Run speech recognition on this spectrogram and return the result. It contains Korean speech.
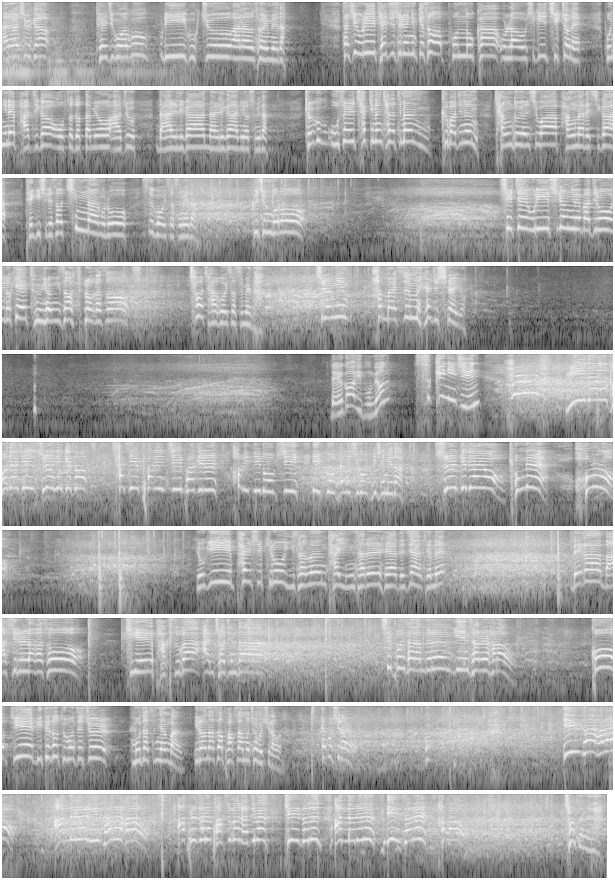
안녕하십니까 돼지공화국 리국주 아나운서입니다. 다시 우리 돼지수령님께서 본 녹화 올라오시기 직전에 본인의 바지가 없어졌다며 아주 난리가 난리가 아니었습니다. 결국 옷을 찾기는 찾았지만 그 바지는 장도연 씨와 박나래 씨가 대기실에서 침낭으로 쓰고 있었습니다. 그 증거로 실제 우리 수령님의 바지로 이렇게 두 명이서 들어가서 쳐 자고 있었습니다. 수령님 한 말씀 해주시라요. 내가 입으면 스키니진. 위대하고 거대하신 수령님께서 48인치 바지를 허리띠도 없이 입고 다니시고 계십니다. 수령님께 대하여 경례 호로로 여기 80kg 이상은 다 인사를 해야 되지 않겠네? 내가 마시를 나가서 뒤에 박수가 안 쳐진다 싶은 사람들은 인사를 하라오. 그 뒤에 밑에서 두 번째 줄 모자 쓴 양반 일어나서 박수 한번 쳐보시라고 해보시라요 어? 인사하라오 안 되면 인사를 하라오 앞에서는 박수가 나지만 뒤에서는 안 나면은 인사를 하라오. 감사합니다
